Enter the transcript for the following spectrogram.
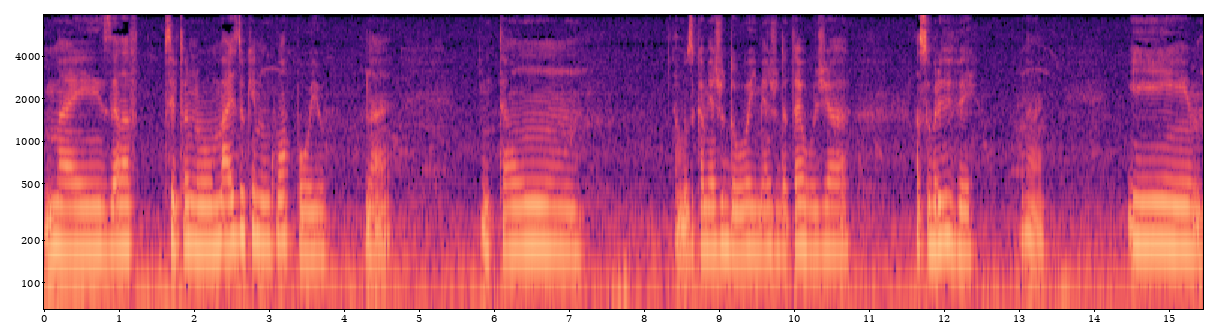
Mas ela se tornou mais do que nunca um apoio, né? Então, a música me ajudou e me ajuda até hoje a, a sobreviver, né? E,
